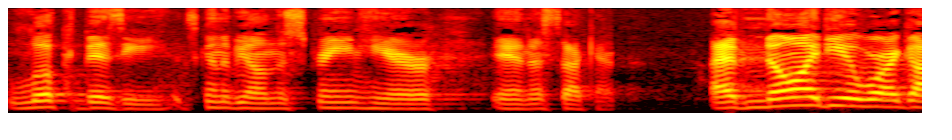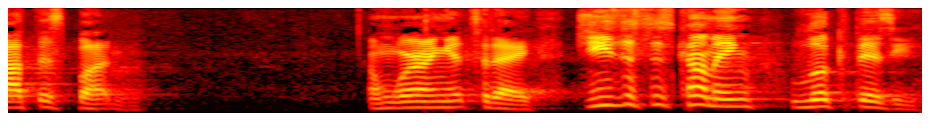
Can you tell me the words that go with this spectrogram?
look busy. It's going to be on the screen here in a second. I have no idea where I got this button. I'm wearing it today. Jesus is coming, look busy.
